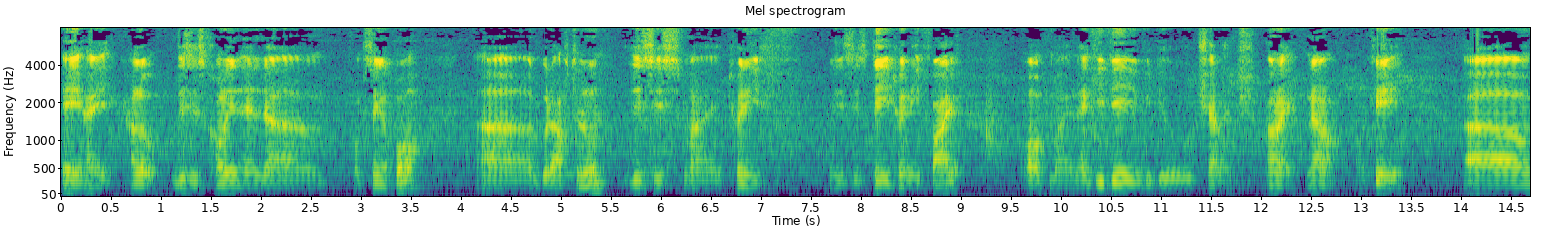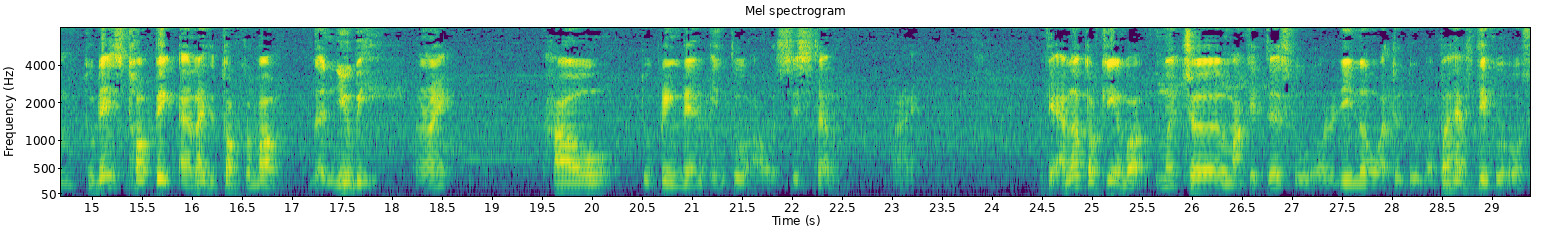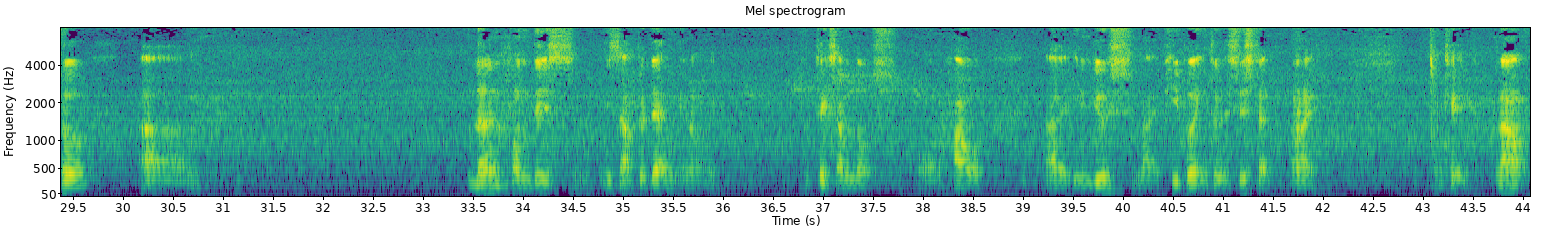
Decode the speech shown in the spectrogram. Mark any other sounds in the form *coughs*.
Hey, hi, hello. This is Collin and um, from Singapore. Uh, good afternoon. This is my 20. This is day 25 of my 90 day video challenge. All right, now, okay. Um, today's topic I'd like to talk about the newbie. All right, how to bring them into our system. All right. Okay, I'm not talking about mature marketers who already know what to do, but perhaps they could also um, learn from this. It's up to them, you know, to take some notes on how I induce my people into the system. All right. Okay. Now,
